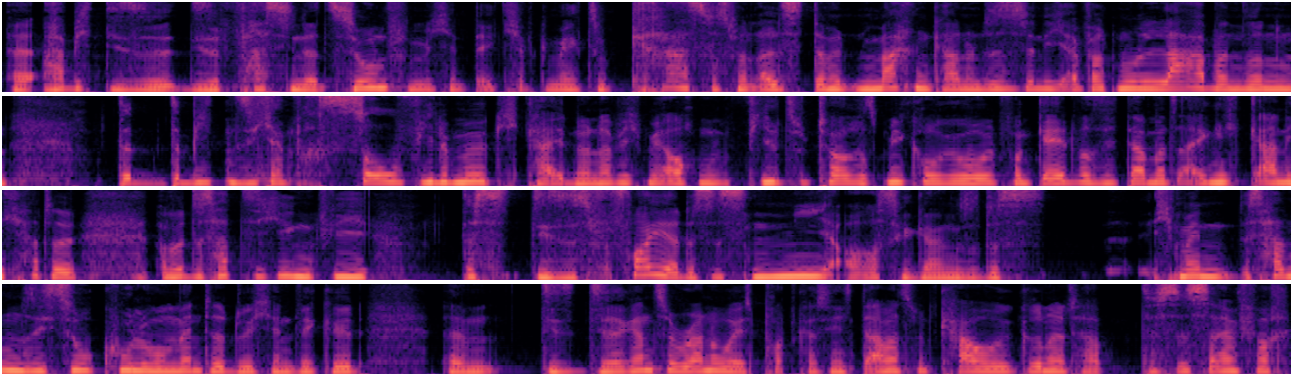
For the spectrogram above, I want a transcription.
äh, habe ich diese diese Faszination für mich entdeckt. Ich habe gemerkt, so krass, was man alles damit machen kann. Und das ist ja nicht einfach nur labern, sondern da, da bieten sich einfach so viele Möglichkeiten. Und dann habe ich mir auch ein viel zu teures Mikro geholt von Geld, was ich damals eigentlich gar nicht hatte. Aber das hat sich irgendwie das, dieses Feuer, das ist nie ausgegangen. So, das, ich meine, es haben sich so coole Momente durchentwickelt. Ähm, die, dieser ganze Runaways-Podcast, den ich damals mit Caro gegründet habe, das ist einfach,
